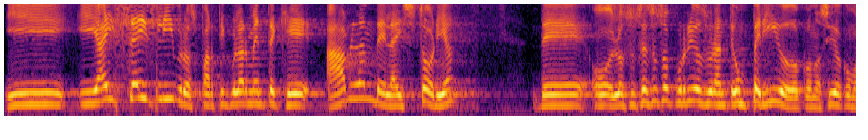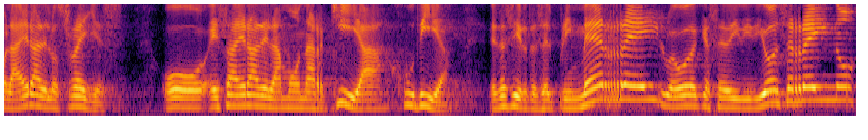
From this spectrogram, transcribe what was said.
Y, hay seis libros particularmente que hablan de la historia de o los sucesos ocurridos durante un periodo conocido como la era de los reyes o esa era de la monarquía judía. Es decir, desde el primer rey, luego de que se dividió ese reino,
